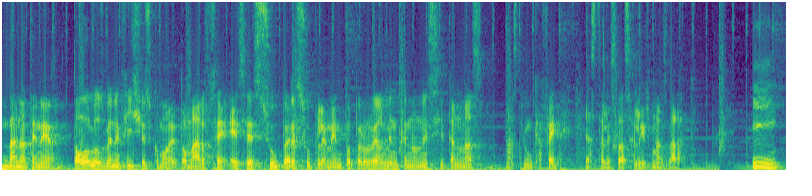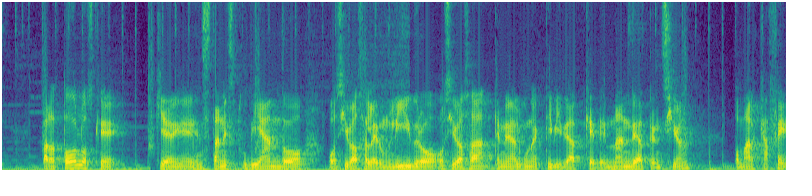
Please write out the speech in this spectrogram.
van a tener todos los beneficios como de tomarse ese súper suplemento, pero realmente no necesitan más, más de un café y hasta les va a salir más barato. Y para todos los que, que están estudiando o si vas a leer un libro o si vas a tener alguna actividad que demande atención, tomar café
